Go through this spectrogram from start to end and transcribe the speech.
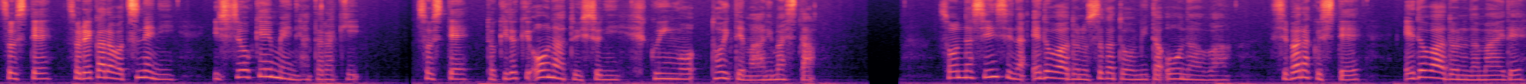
そしてそれからは常に一生懸命に働き、そして時々オーナーと一緒に福音を説いて回りました。そんな真摯なエドワードの姿を見たオーナーは、しばらくしてエドワードの名前で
